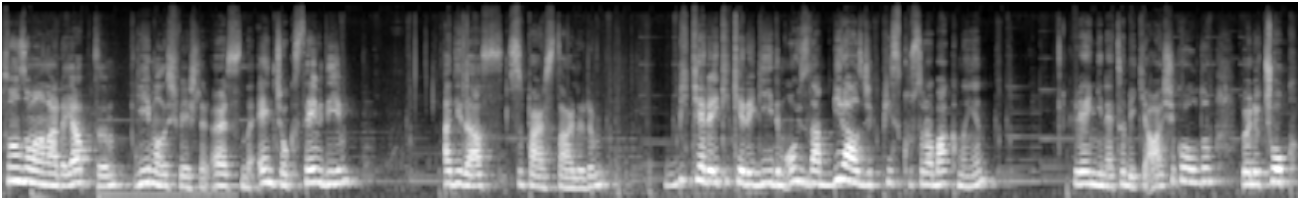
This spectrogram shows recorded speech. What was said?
son zamanlarda yaptığım giyim alışverişleri arasında en çok sevdiğim Adidas Superstar'larım. Bir kere iki kere giydim. O yüzden birazcık pis kusura bakmayın. Rengine tabii ki aşık oldum. Böyle çok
